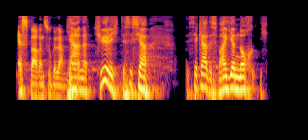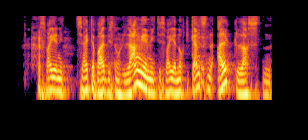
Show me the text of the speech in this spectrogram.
Essbaren zu gelangen? Ja, natürlich. Das ist ja, das ist ja klar, das war ja noch, ich das war ja eine Zeit, da war das noch lange nicht. Das war ja noch die ganzen Altlasten,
